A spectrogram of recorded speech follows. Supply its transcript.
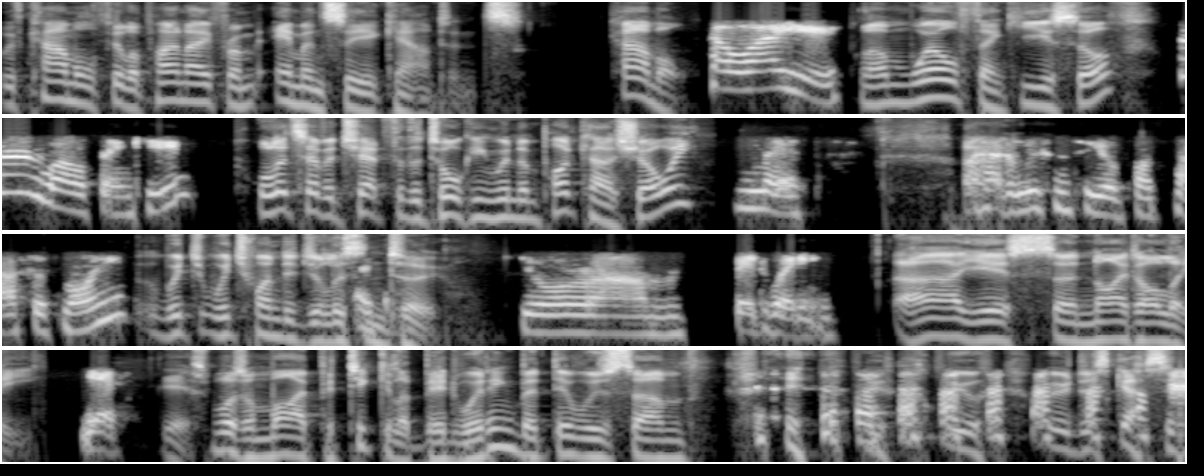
with Carmel Filippone from M&C Accountants. Carmel. How are you? I'm well, thank you. Yourself? Very well, thank you. Well, let's have a chat for the Talking Wyndham podcast, shall we? Let's. I had to listen to your podcast this morning. Which which one did you listen to? Your um, bedwetting. Ah, yes, uh, Night Ollie. Yes. Yes, it wasn't my particular bedwetting, but there was um, we, we, were- we were discussing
